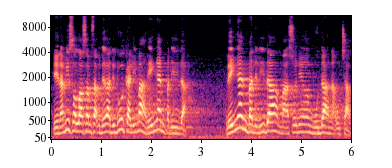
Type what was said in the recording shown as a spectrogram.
jadi Nabi wasallam sabda ada dua kalimah ringan pada lidah Ringan pada lidah maksudnya mudah nak ucap.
